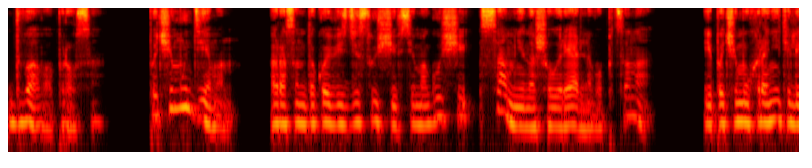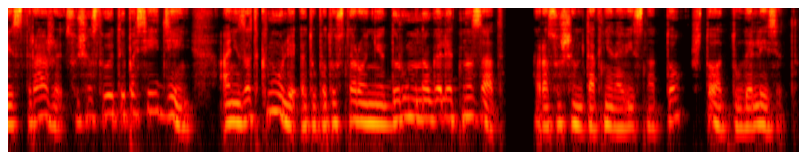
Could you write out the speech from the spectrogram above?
два вопроса. Почему демон, раз он такой вездесущий всемогущий, сам не нашел реального пацана? И почему хранители и стражи существуют и по сей день, а не заткнули эту потустороннюю дыру много лет назад, раз уж им так ненавистно то, что оттуда лезет.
